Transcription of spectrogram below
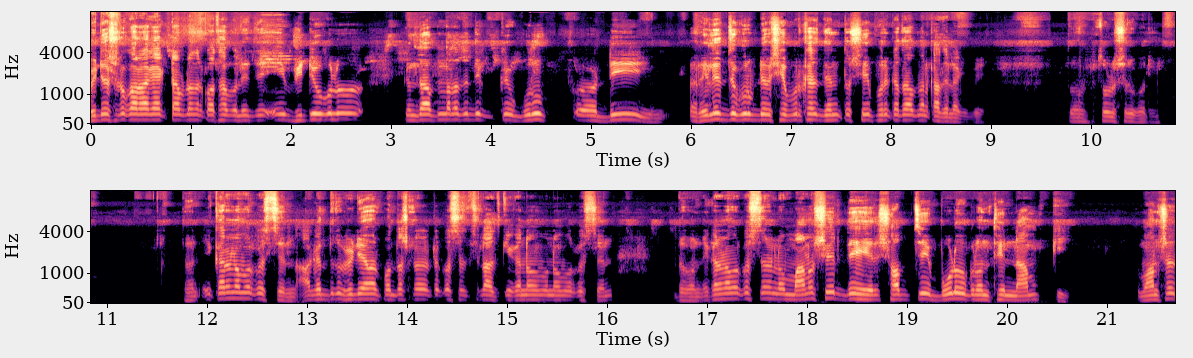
ভিডিও শুরু করার আগে একটা আপনাদের কথা বলি যে, এই ভিডিওগুলো কিন্তু আপনারা যদি গ্রুপ ডি রেলের যে গ্রুপ ডি সেই পরীক্ষা দেন তো সেই পরীক্ষাতেও আপনার কাজে লাগবে। তো চলুন শুরু করি। তখন একান্ন নম্বর কোশ্চেন আগের দুটো ভিডিও আমার পঞ্চাশ নম্বর একটা কোশ্চেন ছিল, আজকে একান্ন নম্বর কোশ্চেন দেখুন, একান্ন নম্বর কোশ্চেন হলো, মানুষের দেহের সবচেয়ে বড় গ্রন্থির নাম কি? মানুষের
